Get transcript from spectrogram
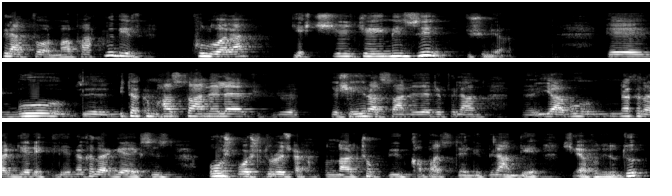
platforma, farklı bir kulvara geçeceğimizi düşünüyorum. Bu bir takım hastaneler, e, şehir hastaneleri falan e, ya bu ne kadar gerekli, ne kadar gereksiz, boş boş duracak bunlar çok büyük kapasiteli falan diye şey yapılıyordu.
